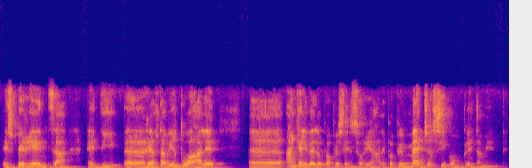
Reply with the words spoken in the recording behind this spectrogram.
esperienza e di eh, realtà virtuale eh, anche a livello proprio sensoriale, proprio immergersi completamente.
